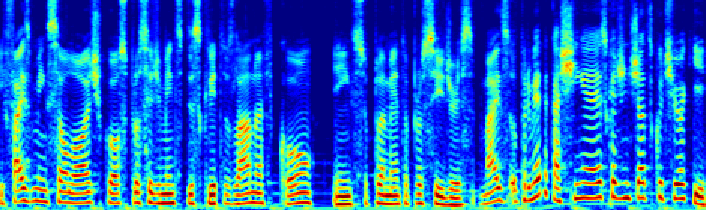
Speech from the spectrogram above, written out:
e faz menção, lógico, aos procedimentos descritos lá no FCON em Supplemental Procedures. Mas a primeira caixinha é isso que a gente já discutiu aqui.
